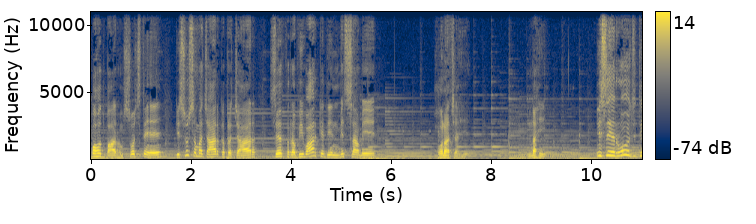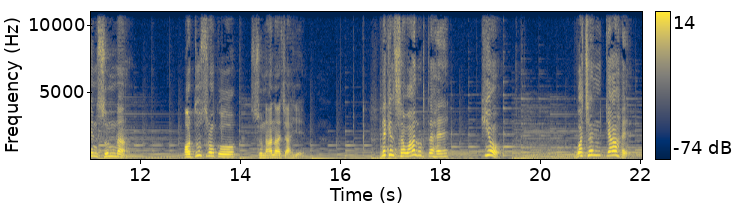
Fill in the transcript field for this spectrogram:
बहुत बार हम सोचते हैं कि सुसमाचार का प्रचार सिर्फ़ रविवार के दिन मिस्सा में होना चाहिए। नहीं, इसे रोज दिन सुनना और दूसरों को सुनाना चाहिए। लेकिन सवाल उठता है, क्यों? वचन क्या है?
